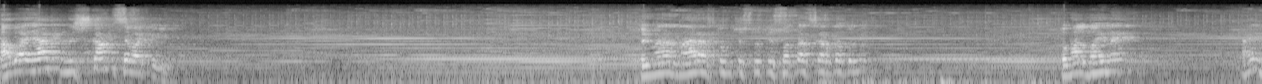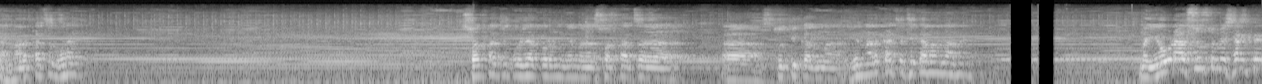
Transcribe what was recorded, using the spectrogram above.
अवह्यात निष्काम सेवा केली. तुम्ही म्हणा महाराज तुमची स्तुती स्वतःच करता तुम्ही. तुम्हाला भय नाही? आहे ना नरकाचं भय स्वतःची पूजा करून घेणं स्वतःच स्तुती करणं हे नरकाच्या ठिकाणाला नाही मग एवढं असून तुम्ही सांगते.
